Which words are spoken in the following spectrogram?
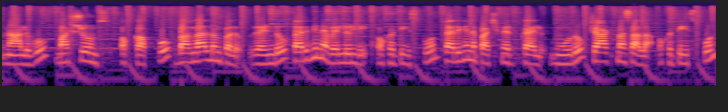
నాలుగు మష్రూమ్స్ ఒక కప్పు బంగాళదుంపలు రెండు తరిగిన వెల్లుల్లి ఒక టీ స్పూన్ తరిగిన పచ్చిమిరపకాయలు మూడు చాట్ మసాలా ఒక టీ స్పూన్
